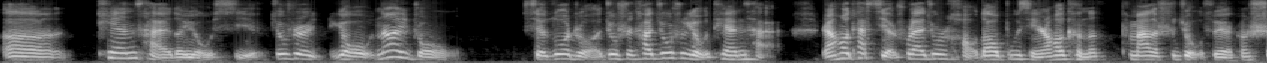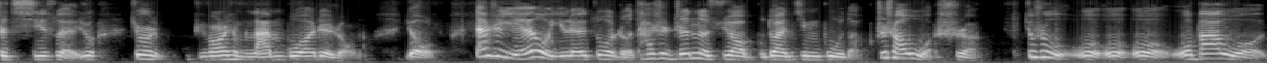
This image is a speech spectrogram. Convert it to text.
呃，天才的游戏，就是有那种写作者，就是他就是有天才。然后他写出来就是好到不行，然后可能他妈的十九岁，可能十七岁，就就是比方说什么兰波这种的有，但是也有一类作者，他是真的需要不断进步的，至少我是，就是我我我我我把我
